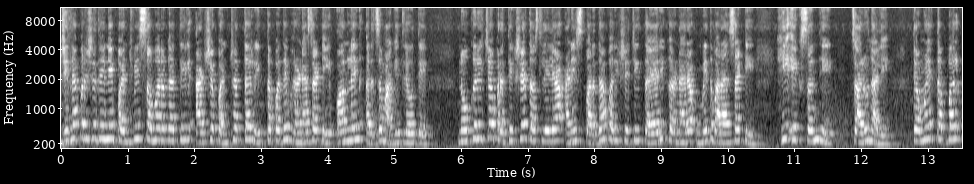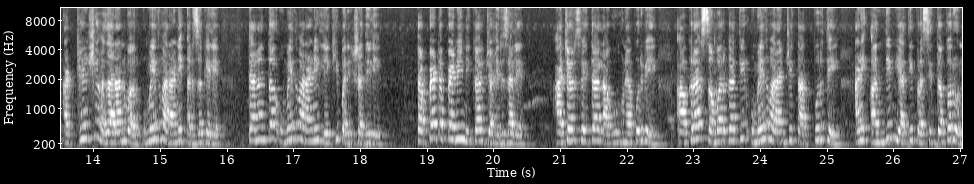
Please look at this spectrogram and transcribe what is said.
जिल्हा परिषदेने पंचवीस संवर्गातील आठशे पंच्याहत्तर रिक्त पदे भरण्यासाठी ऑनलाईन अर्ज मागितले होते. नोकरीच्या प्रतीक्षेत असलेल्या आणि स्पर्धा परीक्षेची तयारी करणाऱ्या उमेदवारांसाठी ही एक संधी चालून आली. त्यामुळे तब्बल अठ्ठ्याऐंशी हजारांवर उमेदवारांनी अर्ज केले. त्यानंतर उमेदवारांनी लेखी परीक्षा दिली. टप्प्याटप्प्याने निकाल जाहीर झालेत. आचारसंहिता लागू होण्यापूर्वी अकरा संवर्गातील उमेदवारांची तात्पुरती आणि अंतिम यादी प्रसिद्ध करून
